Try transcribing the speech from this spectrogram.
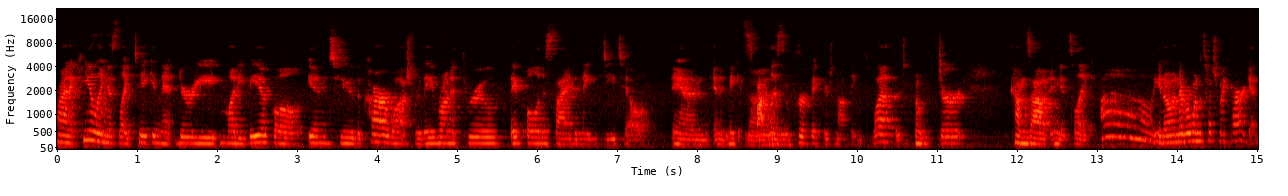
pranic healing is like taking that dirty muddy vehicle into the car wash where they run it through they pull it aside and they detail and and make it spotless Nice. and perfect there's nothing left there's no dirt It comes out and it's like, oh, you know, I never want to touch my car again.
